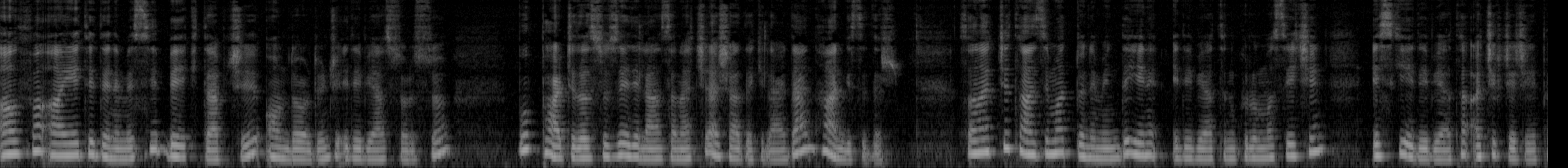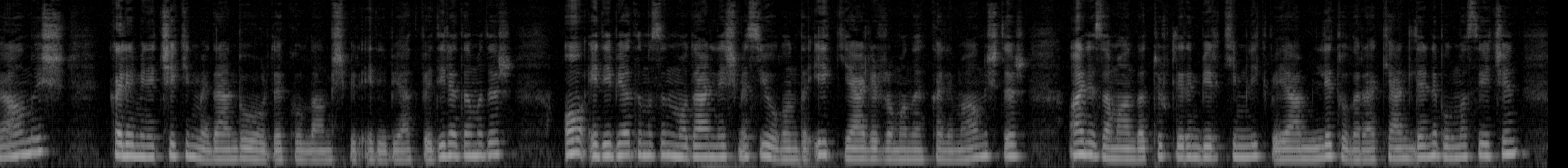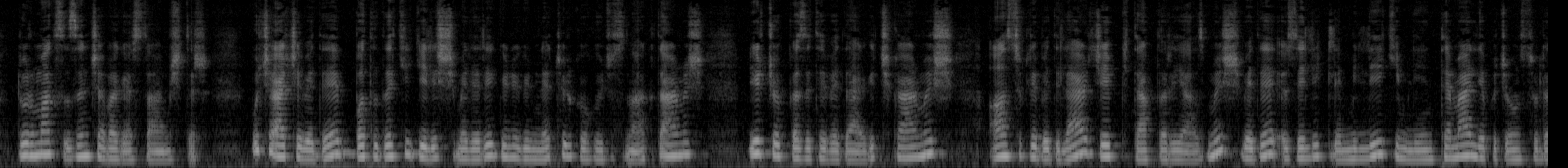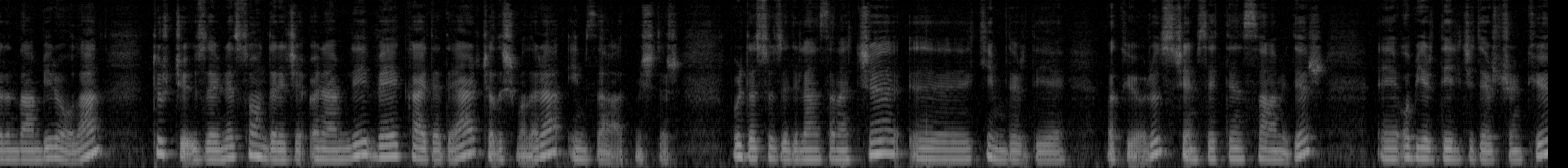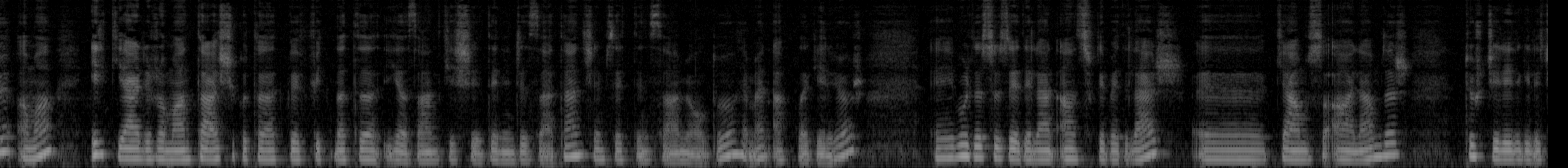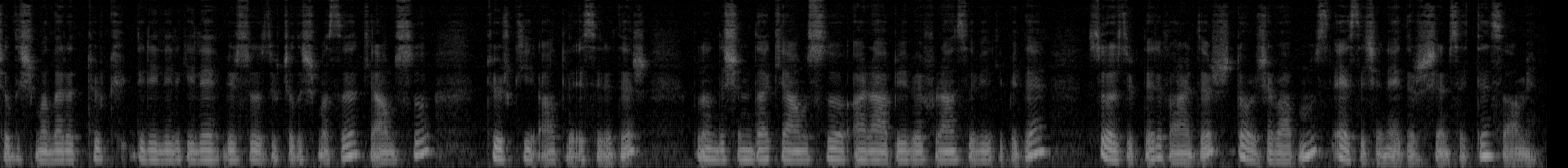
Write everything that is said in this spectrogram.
Alfa ayeti denemesi B kitapçı 14. edebiyat sorusu. Bu parçada sözü edilen sanatçı aşağıdakilerden hangisidir? Sanatçı Tanzimat döneminde yeni edebiyatın kurulması için eski edebiyata açıkça cephe almış, kalemini çekinmeden bu uğurda kullanmış bir edebiyat ve dil adamıdır. O edebiyatımızın modernleşmesi yolunda ilk yerli romanı kaleme almıştır. Aynı zamanda Türklerin bir kimlik veya millet olarak kendilerini bulması için durmaksızın çaba göstermiştir. Bu çerçevede batıdaki gelişmeleri günü gününe Türk okuyucusuna aktarmış, birçok gazete ve dergi çıkarmış, ansiklopediler, cep kitapları yazmış ve de özellikle milli kimliğin temel yapıcı unsurlarından biri olan Türkçe üzerine son derece önemli ve kayda değer çalışmalara imza atmıştır. Burada söz edilen sanatçı e, kimdir diye bakıyoruz. Şemsettin Sami'dir. E, o bir dilcidir çünkü ama ilk yerli roman Taşık Talat ve Fitnat'ı yazan kişi denince zaten Şemsettin Sami olduğu hemen akla geliyor. E, burada söz edilen ansiklopediler e, Kamusu Alam'dır. Türkçe ile ilgili çalışmaları, Türk diliyle ilgili bir sözlük çalışması Kamusu Türki adlı eseridir. Bunun dışında Kamusu Arabi ve Fransevi gibi de sözlükleri vardır. Doğru cevabımız E seçeneğidir. Şemsettin Sami.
